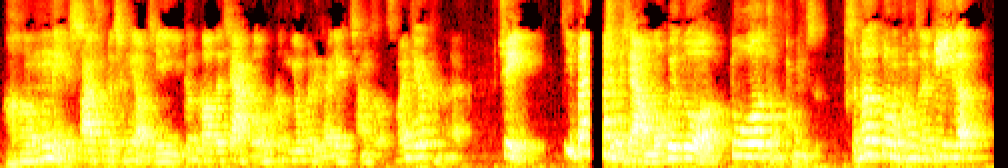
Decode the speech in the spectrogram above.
横里杀出个程咬金，以更高的价格或更优惠的条件抢走，是完全有可能的。所以一般情况下，我们会做多种控制。什么多种控制？第一个，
